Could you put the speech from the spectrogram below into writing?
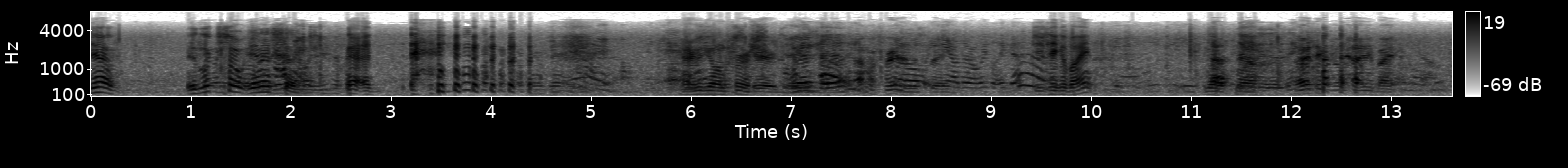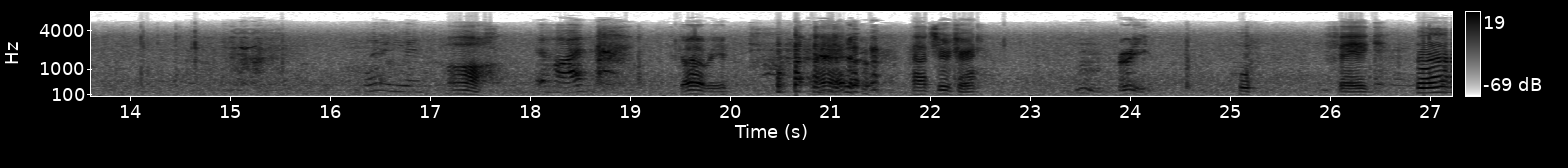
Yeah. It looks so innocent. Yeah. Alright, who's going first? I'm afraid of this So, you thing. know, they're always like, oh. Did you take a bite? No. No. I take a real tiny bite. What are you guys? Oh. Is it hot? It's gotta be. Now it's your turn. Mmm, fruity. Fake. Uh,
